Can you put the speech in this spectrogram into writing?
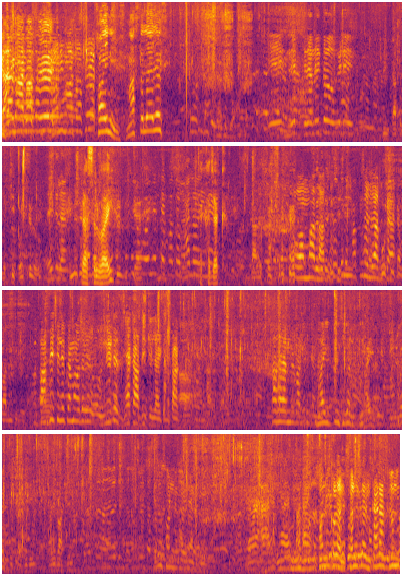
হয়নি, মাছ লেগে যাচ্ছে রাসেল ভাই দেখা যাক। ও আমার লাভ বাদি ছিল তো আমাদের নেটে ঝেঁকা দিছিল একদম কাকটা তাহলে আমি ভাই তুই কি করছিস শনি করেন শনি করেন কাকা শনি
